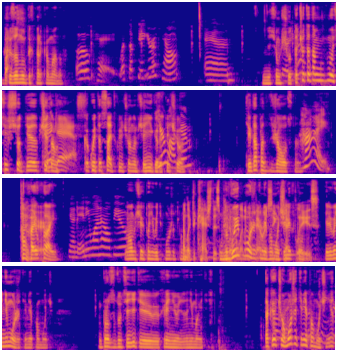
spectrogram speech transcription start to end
bucks. Шизанутых наркоманов. Okay, let's update your account and Несем счет. Да что ты там носишь счет? Тебе вообще там какой-то сайт включен вообще игры. you're Ты чё? Всегда пожалуйста. Hi. Hi Хай there. хай. Can anyone help you? Вам вообще кто-нибудь может like помочь? this Ну, вы можете мне помочь или check, кто? please. Или вы не можете мне помочь? Вы просто тут сидите хренью занимаетесь. Так и что, можете мне помочь? Нет?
